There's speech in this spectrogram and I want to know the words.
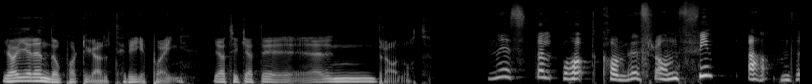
Jag ger ändå Portugal tre poäng. Jag tycker att det är en bra låt. Nästa låt kommer från Finland.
